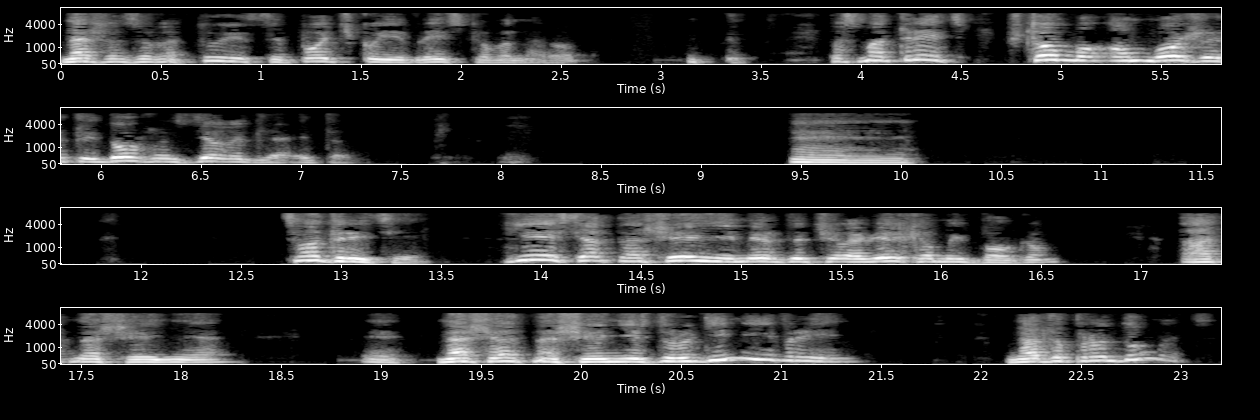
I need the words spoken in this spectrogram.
нашу золотую цепочку еврейского народа. Посмотреть, что он может и должен сделать для этого. Э, смотрите, есть отношения между человеком и Богом, а отношения, э, наши отношения с другими евреями. Надо продумать.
